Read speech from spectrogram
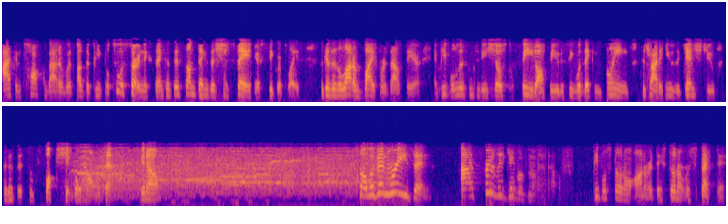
I can talk about it with other people to a certain extent because there's some things that should stay in your secret place because there's a lot of vipers out there and people listen to these shows to feed off of you to see what they can glean to try to use against you because there's some fuck shit going on with them, you know? So within reason, I freely give of myself people still don't honor it. They still don't respect it.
